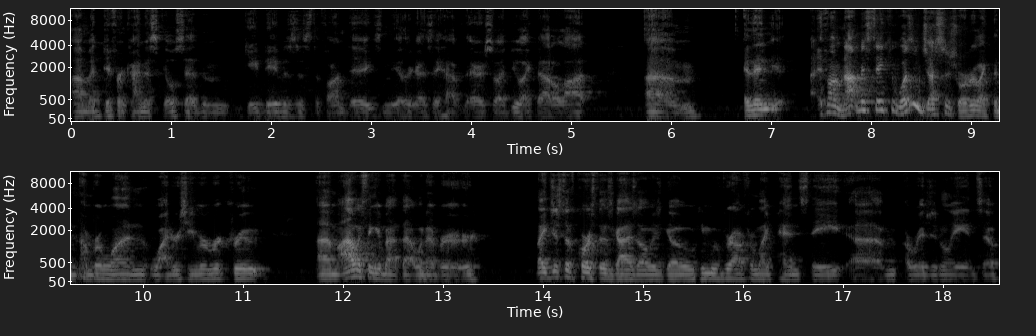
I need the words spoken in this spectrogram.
um, a different kind of skill set than Gabe Davis and Stefon Diggs and the other guys they have there. So I do like that a lot. Um, and then, if I'm not mistaken, wasn't Justin Shorter like the number one wide receiver recruit? Um, I always think about that whenever, like, just of course, those guys always go. He moved around from like Penn State um, originally, and so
